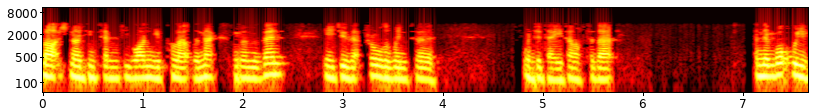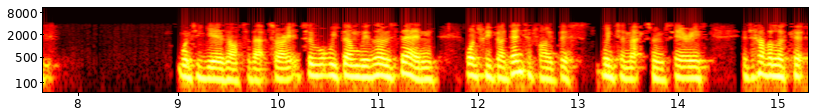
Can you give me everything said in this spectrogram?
March 1971, you pull out the maximum event. You do that for all the winter winter days after that. And then what we've winter years after that, sorry. So what we've done with those then, once we've identified this winter maximum series, is have a look at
